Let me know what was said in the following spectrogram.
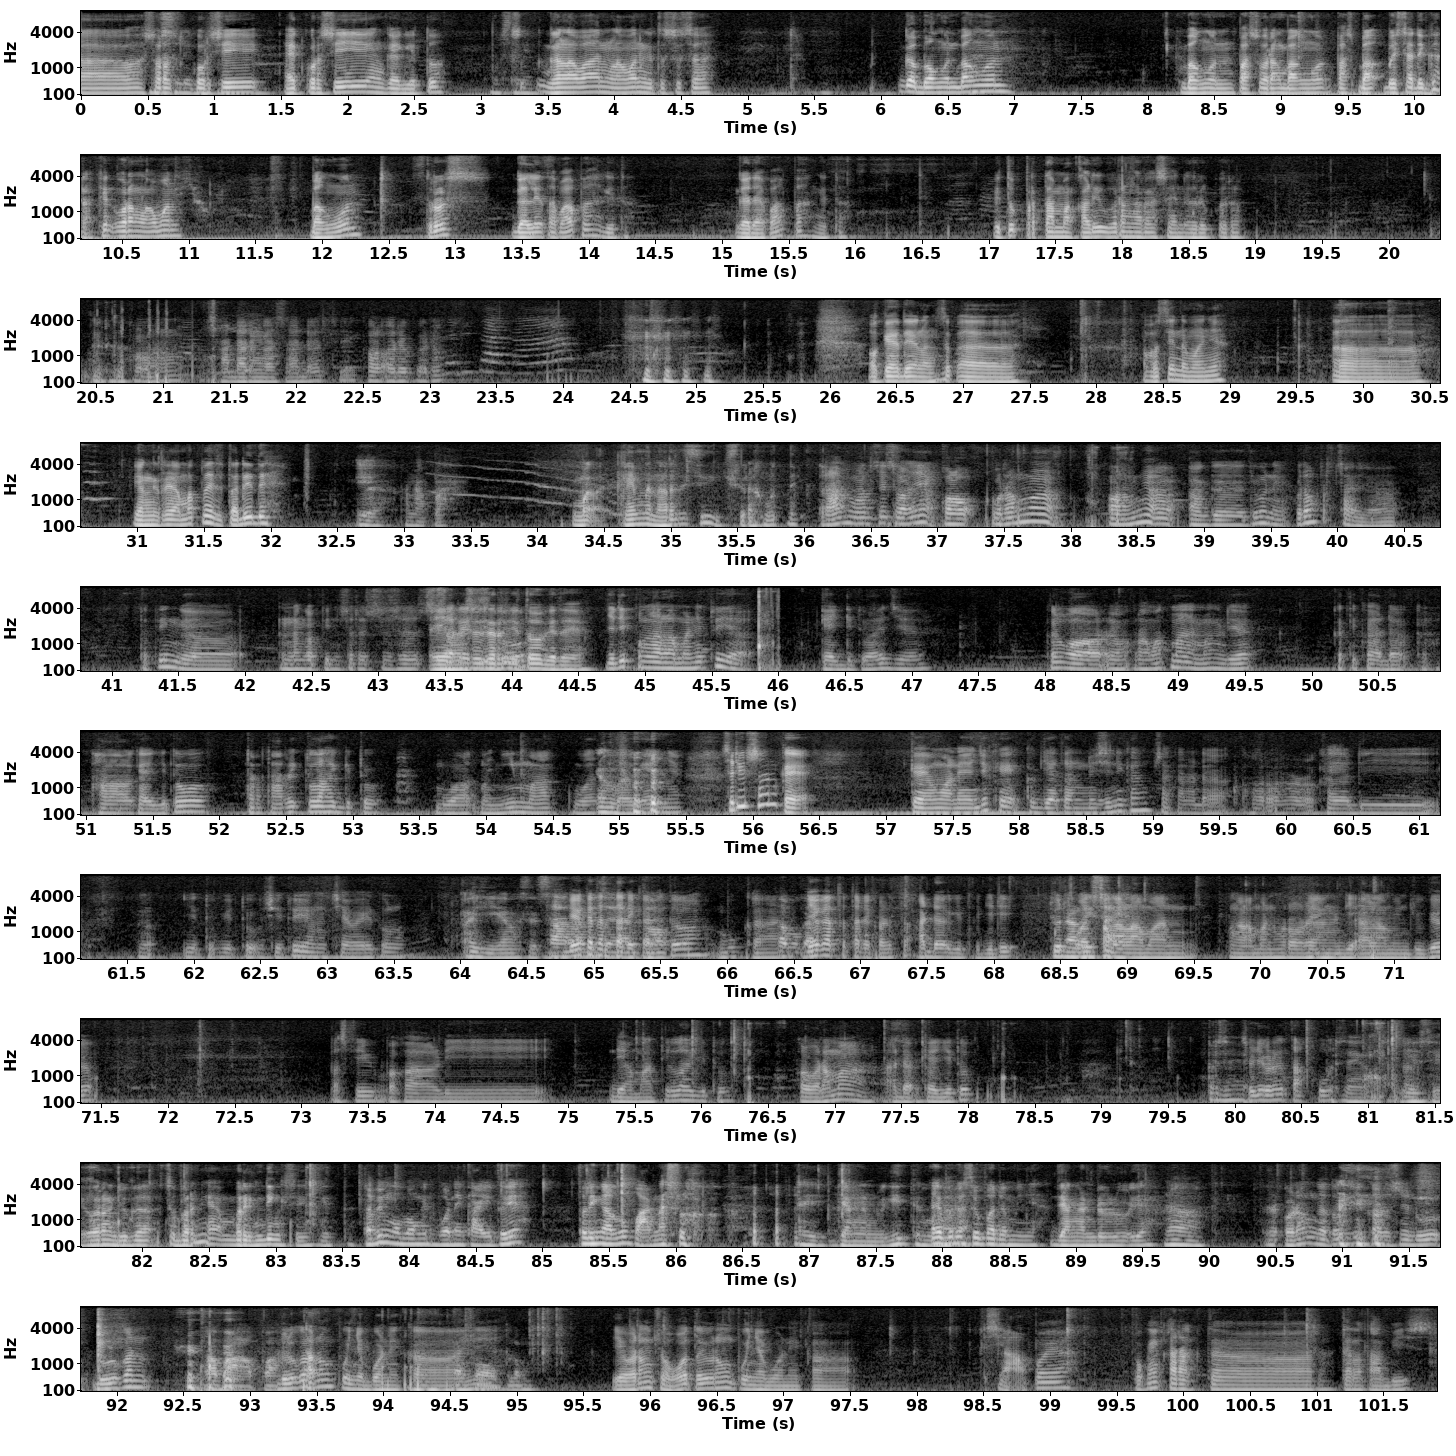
surat Muslim. kursi ayat kursi yang kayak gitu. Muslim. ngelawan ngelawan gitu susah. Nggak bangun bangun bangun pas orang bangun pas ba- bisa digerakin orang lawan. Bangun terus gak lihat apa apa gitu. Nggak ada apa apa gitu itu pertama kali orang ngerasain erup erup gitu. kalau orang sadar nggak sadar sih kalau ada ada oke deh langsung eh apa sih namanya? Eh yang Rahmat nih tadi deh. Iya, kenapa? Ma- kayak menarik sih si Rahmat nih. Rahmat sih soalnya kalau orang mah orangnya agak gimana ya orang percaya tapi nggak nanggapin serius serius Iya, serius seserius itu gitu ya. jadi pengalamannya tuh ya kayak gitu aja kan kalau Rah- rahmat mah emang dia ketika ada hal-hal kayak gitu tertarik lah gitu buat menyimak buat sebagainya seriusan kayak kayak mana aja kayak kegiatan di sini kan misalkan ada horor-horor kayak di YouTube YouTube situ yang cewek itu loh Oh iya maksudnya. Dia ketertarikan itu bukan. Oh, bukan. dia ketertarikan itu ada gitu jadi Jurnalis buat ya? pengalaman pengalaman horor yang dialamin juga pasti bakal di diamati lah gitu kalau orang mah ada kayak gitu Percaya. saya juga takut Percaya. Iya sih, orang juga sebenarnya merinding sih gitu. tapi ngomongin boneka itu ya telingaku panas loh Eh, jangan begitu. eh bener sumpah deminya Jangan dulu ya. nah orang nggak tahu sih kasusnya dulu dulu kan apa-apa dulu kan orang punya boneka ini ya. problem ya orang cowok tapi orang punya boneka siapa ya pokoknya karakter Teletubbies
